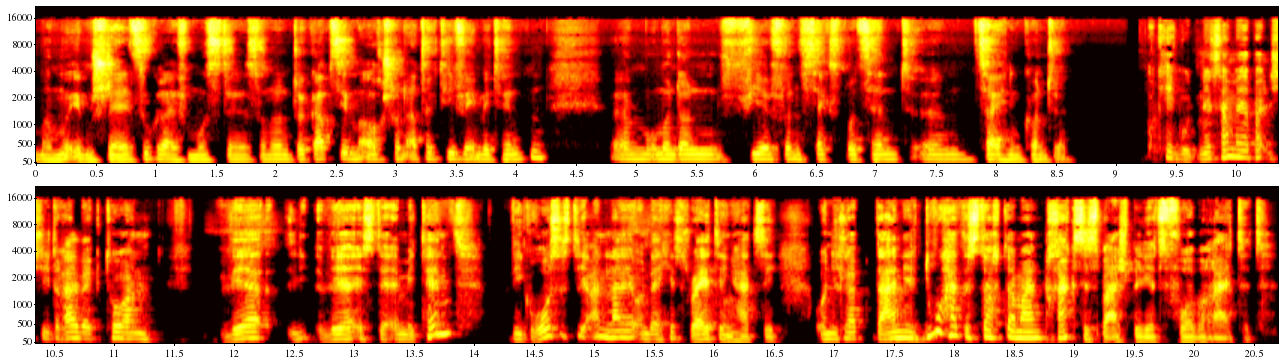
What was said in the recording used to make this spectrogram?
man eben schnell zugreifen musste, sondern da gab es eben auch schon attraktive Emittenten, ähm, wo man dann vier, fünf, sechs Prozent ähm, zeichnen konnte. Okay, gut. Und jetzt haben wir praktisch die drei Vektoren. Wer, wer ist der Emittent? Wie groß ist die Anleihe und welches Rating hat sie? Und ich glaube, Daniel, du hattest doch da mal ein Praxisbeispiel jetzt vorbereitet.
